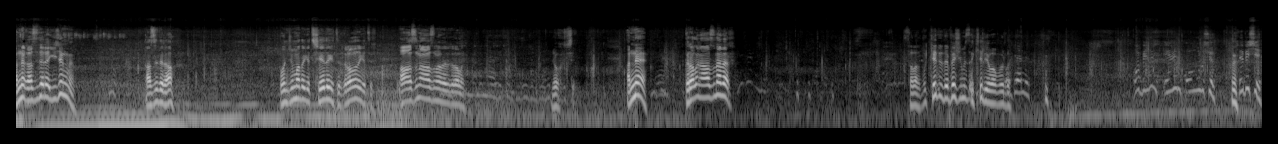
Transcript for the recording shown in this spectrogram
Anne gazidere yiyecek mi? Gazidere al. Boncuğuma da getir, şeye de getir, krala da getir. Ağzına ağzına ver kralın. Yok şey. Anne, kralın ağzına ver. Salak. Bu kedi de peşimizden geliyor bak burada. Gelir. o benim evin oğluşu. Bebişi.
